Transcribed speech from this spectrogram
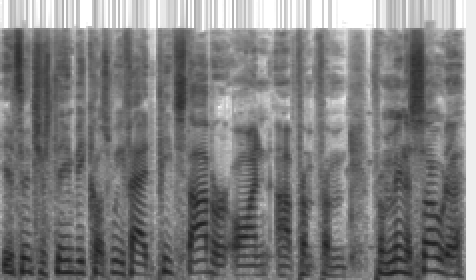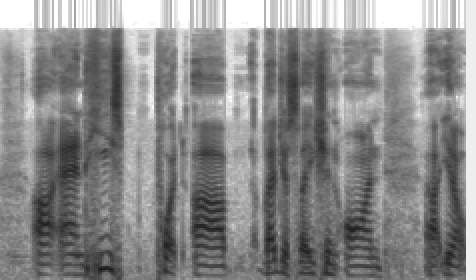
It's interesting because we've had Pete Stauber on uh, from from from Minnesota, uh, and he's put uh, legislation on. Uh, you know,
